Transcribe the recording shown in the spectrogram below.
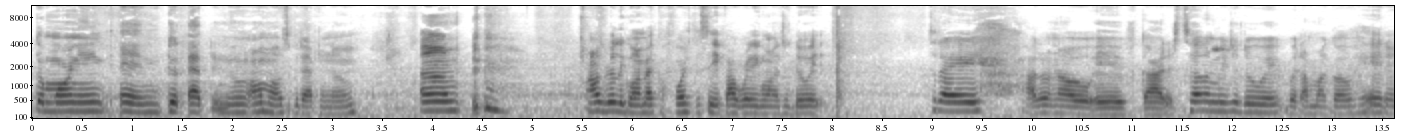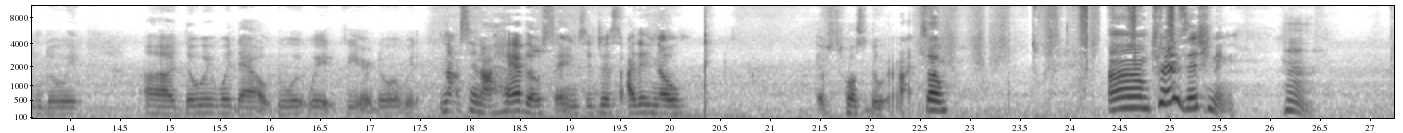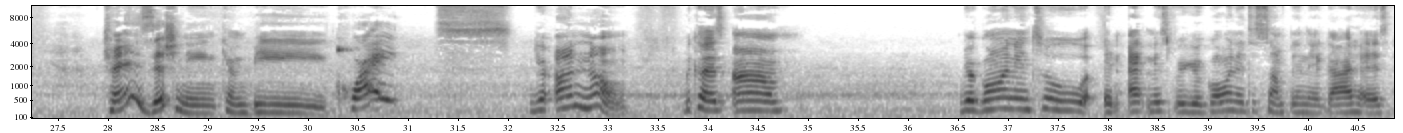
good morning, and good afternoon. Almost good afternoon. Um, I was really going back and forth to see if I really wanted to do it today. I don't know if God is telling me to do it, but I'm gonna go ahead and do it. Uh, do it with doubt. Do it with fear. Do it with. Not saying I have those things. It just I didn't know if I was supposed to do it or not. So, um, transitioning. Hmm transitioning can be quite you're unknown because um you're going into an atmosphere you're going into something that god has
